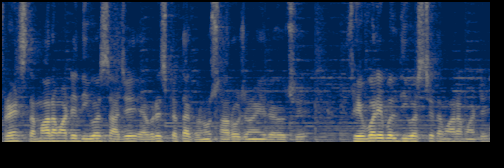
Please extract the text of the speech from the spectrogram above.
ફ્રેન્ડ્સ તમારા માટે દિવસ આજે એવરેજ કરતાં ઘણો સારો જણાઈ રહ્યો છે. ફેવરેબલ દિવસ છે તમારા માટે.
